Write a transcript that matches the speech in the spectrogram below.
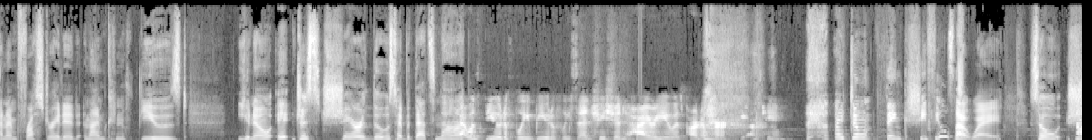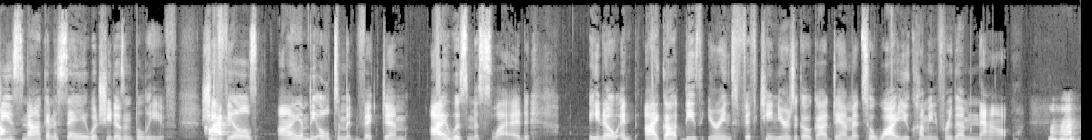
and I'm frustrated and I'm confused. You know, it just share those type, but that's not. That was beautifully, beautifully said. She should hire you as part of her team. I don't think she feels that way. So she's not going to say what she doesn't believe. She feels I am the ultimate victim. I was misled. You know, and I got these earrings 15 years ago, God damn it. So why are you coming for them now? Mm-hmm.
